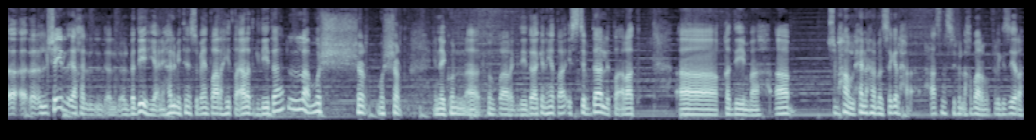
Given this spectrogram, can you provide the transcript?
الشيء يا أخي ال- ال- البديهي يعني هل 270 طائرة هي طائرات جديدة؟ لا مش شرط مش شرط إنه يكون تكون طائرة جديدة لكن هي استبدال لطائرات قديمة سبحان الله الحين إحنا بنسجل حاسس نفسي في الأخبار في الجزيرة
